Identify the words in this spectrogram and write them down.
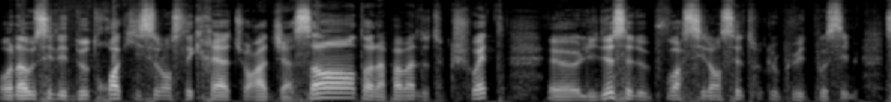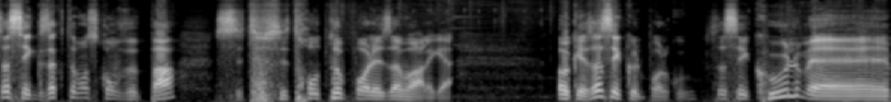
On a aussi les 2-3 qui silencent les créatures adjacentes. On a pas mal de trucs chouettes. Euh, l'idée, c'est de pouvoir silencer le truc le plus vite possible. Ça, c'est exactement ce qu'on veut pas. C'est trop tôt pour les avoir, les gars. Ok, ça c'est cool pour le coup. Ça c'est cool, mais...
